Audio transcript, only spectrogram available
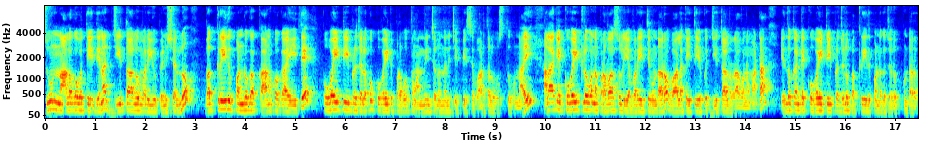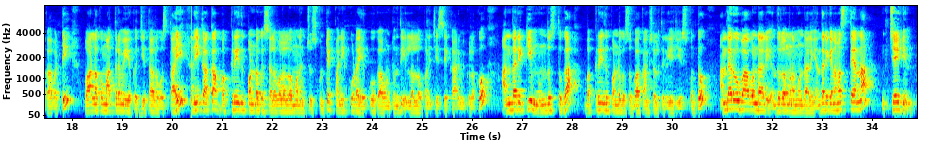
జూన్ నాలుగవ తేదీన జీతాలు మరియు పెన్షన్లు బక్రీద్ పండుగ కానుకగా అయితే కువైటీ ప్రజలకు కువైట్ ప్రభుత్వం అందించనుందని చెప్పేసి వార్తలు వస్తూ ఉన్నాయి. అలాగే కువైట్లో ఉన్న ప్రవాసులు ఎవరైతే ఉన్నారో వాళ్ళకైతే యొక్క జీతాలు రావన్నమాట. ఎందుకంటే కువైటీ ప్రజలు బక్రీద్ పండుగ జరుపుకుంటారు కాబట్టి వాళ్ళకు మాత్రమే ఈ యొక్క జీతాలు వస్తాయి. అదీకాక బక్రీద్ పండుగ సెలవులలో మనం చూసుకుంటే పని కూడా ఎక్కువగా ఉంటుంది. ఇళ్ళలో పనిచేసే కార్మికులకు అందరికీ ముందస్తుగా బక్రీద్ పండుగ శుభాకాంక్షలు తెలియజేసుకుంటూ అందరూ బాగుండాలి అందులో మనం ఉండాలి. అందరికీ నమస్తే అన్న. జై హింద్.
